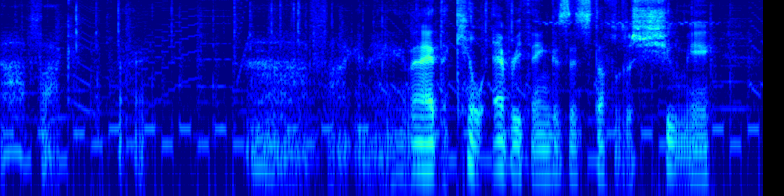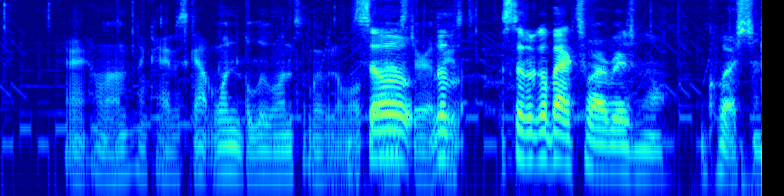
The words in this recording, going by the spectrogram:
Ah, fuck. Alright. Ah, fucking. I had to kill everything because this stuff will just shoot me. Alright, hold on. Okay, I just got one blue one, so I'm moving a little So, faster at the, least. so to go back to our original question,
